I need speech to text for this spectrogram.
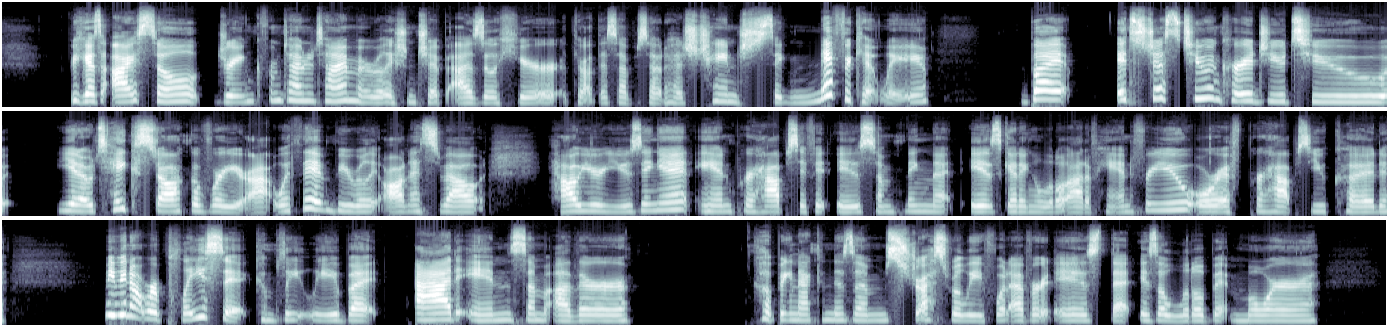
because I still drink from time to time. My relationship, as you'll hear throughout this episode, has changed significantly. But it's just to encourage you to, you know, take stock of where you're at with it and be really honest about how you're using it. And perhaps if it is something that is getting a little out of hand for you, or if perhaps you could maybe not replace it completely, but add in some other coping mechanisms, stress relief, whatever it is that is a little bit more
